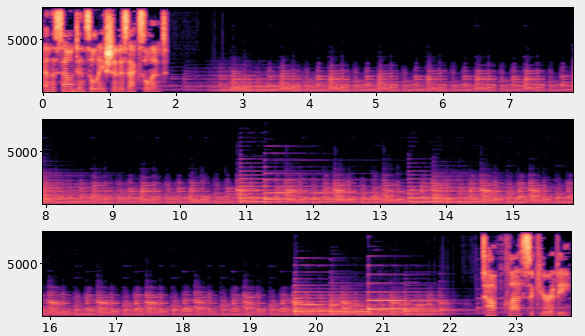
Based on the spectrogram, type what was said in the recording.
and the sound insulation is excellent. Top-class security.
